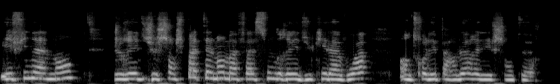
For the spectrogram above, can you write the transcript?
et, finalement, je ne change pas tellement ma façon de rééduquer la voix entre les parleurs et les chanteurs.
